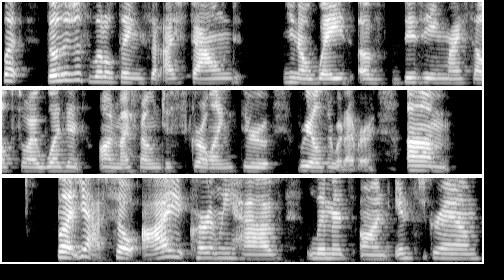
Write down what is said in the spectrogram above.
But those are just little things that I found, you know, ways of busying myself so I wasn't on my phone just scrolling through reels or whatever. Um, but yeah, so I currently have limits on Instagram.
